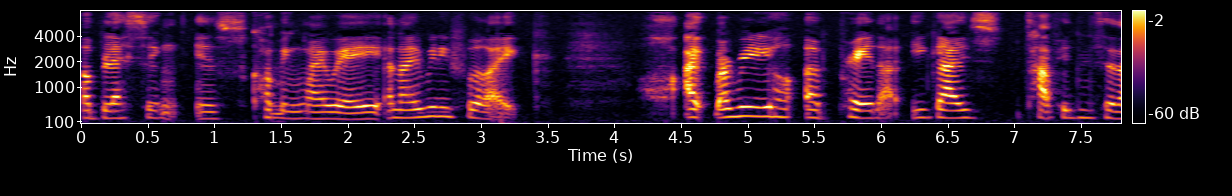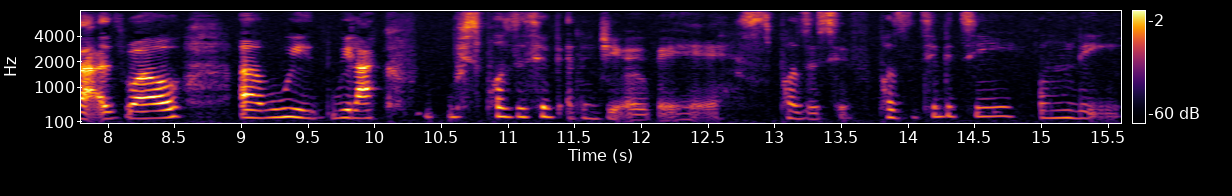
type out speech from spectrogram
a blessing is coming my way, and I really feel like I, I really uh, pray that you guys tap into that as well. Um, we we like it's positive energy over here. It's positive positivity only,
